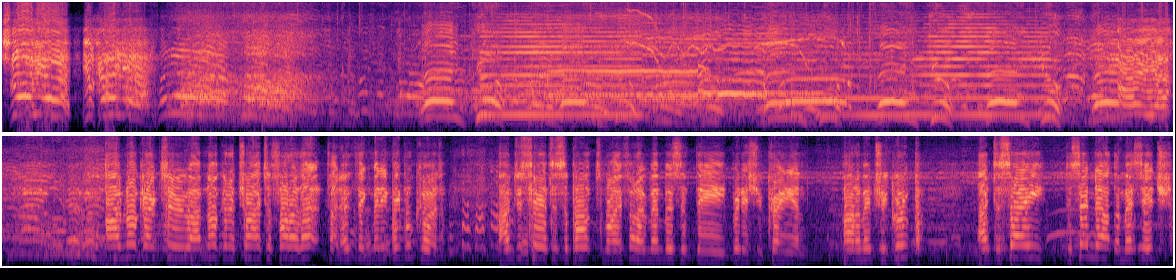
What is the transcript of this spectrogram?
Slavia Ukraine! Thank you! Thank you! Thank you! I, uh, I'm not going to. I'm not going to try to follow that. I don't think many people could. I'm just here to support my fellow members of the British Ukrainian Parliamentary Group, and to say, to send out the message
